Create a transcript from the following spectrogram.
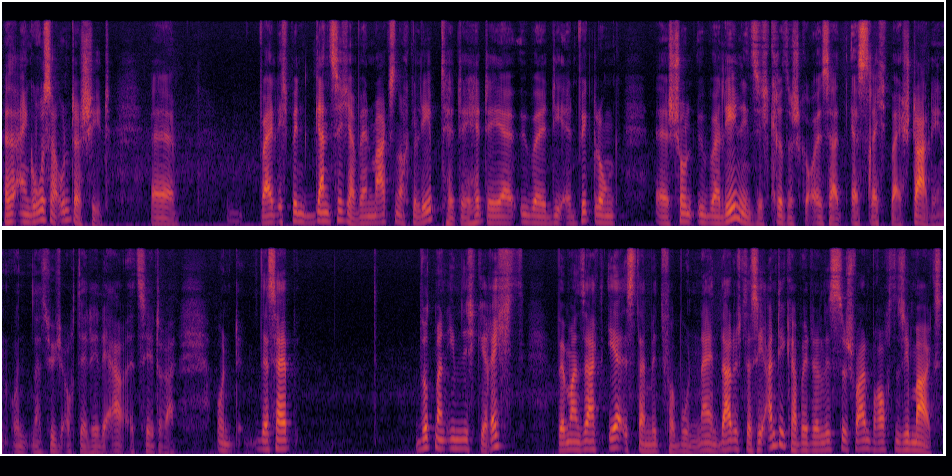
Das ist ein großer Unterschied. Äh, weil ich bin ganz sicher, wenn Marx noch gelebt hätte, hätte er über die Entwicklung schon über Lenin sich kritisch geäußert, erst recht bei Stalin und natürlich auch der DDR etc. Und deshalb wird man ihm nicht gerecht, wenn man sagt, er ist damit verbunden. Nein, dadurch, dass sie antikapitalistisch waren, brauchten sie Marx.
